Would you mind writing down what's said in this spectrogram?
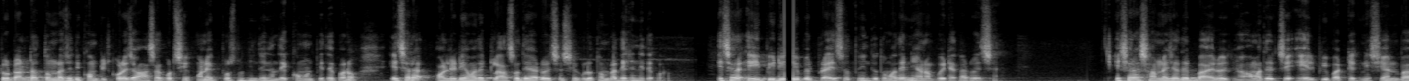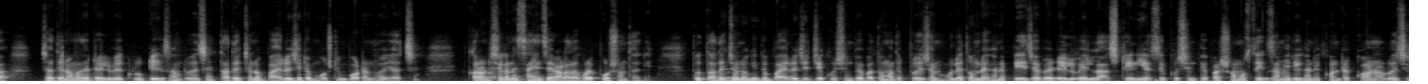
টোটালটা তোমরা যদি কমপ্লিট করে যাও, আশা করছি অনেক প্রশ্ন কিন্তু এখান থেকে কমন পেতে পারো। এছাড়া অলরেডি আমাদের ক্লাসও দেওয়া রয়েছে, সেগুলো তোমরা দেখে নিতে পারো। এছাড়া এই পিডিএফের প্রাইসও কিন্তু তোমাদের নিরানব্বই টাকা রয়েছে। এছাড়া সামনে যাদের বায়োলজি আমাদের যে এলপি বা টেকনিশিয়ান বা যাদের আমাদের রেলওয়ে গ্রুপ ডি এক্সাম রয়েছে, তাদের জন্য বায়োলজিটা মোস্ট ইম্পর্ট্যান্ট হয়ে যাচ্ছে। কারণ সেখানে সায়েন্সের আলাদা করে পোর্শন থাকে। তো তাদের জন্য কিন্তু বায়োলজির যে কোশ্চেন পেপার তোমাদের প্রয়োজন হলে তোমরা এখানে পেয়ে যাবে রেলওয়ে লাস্ট টেন ইয়ার্সের কোশ্চেন পেপার সমস্ত এক্সামের এখানে কন্ট্যাক্ট করানো রয়েছে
